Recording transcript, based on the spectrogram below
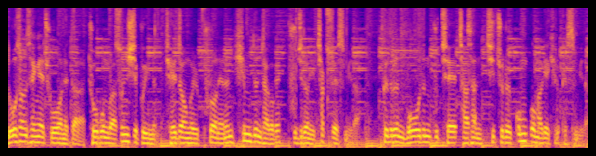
노 선생의 조언에 따라 조공과 손씨 부인은 재정을 풀어내는 힘든 작업에 부지런히 착수했습니다. 그들은 모든 부채, 자산, 지출을 꼼꼼하게 기록했습니다.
